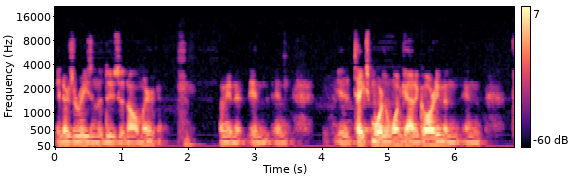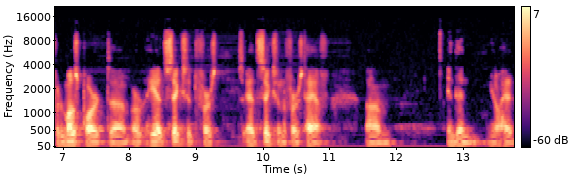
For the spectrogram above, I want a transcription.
and there's a reason the dude's an All American. I mean, and and it takes more than one guy to guard him, and, and for the most part, uh, or he had six at the first, had six in the first half, um, and then you know had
